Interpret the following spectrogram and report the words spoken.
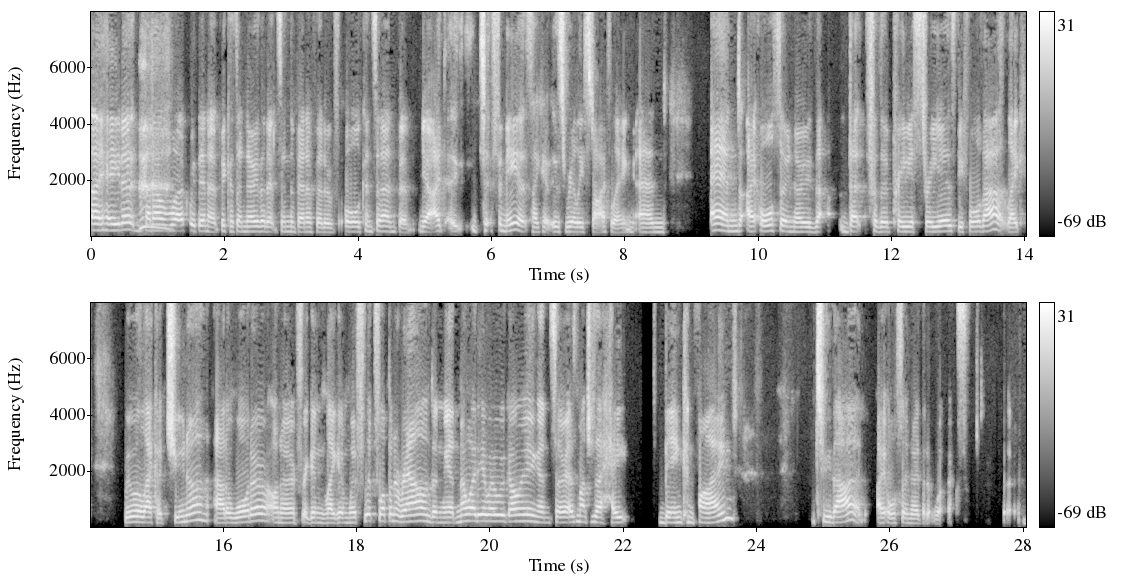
I hate it, but I'll work within it because I know that it's in the benefit of all concerned. But yeah, I, t- for me, it's like it is really stifling, and and I also know that that for the previous three years before that, like we were like a tuna out of water on a friggin' like, and we're flip flopping around and we had no idea where we are going. And so, as much as I hate being confined to that, I also know that it works. So.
